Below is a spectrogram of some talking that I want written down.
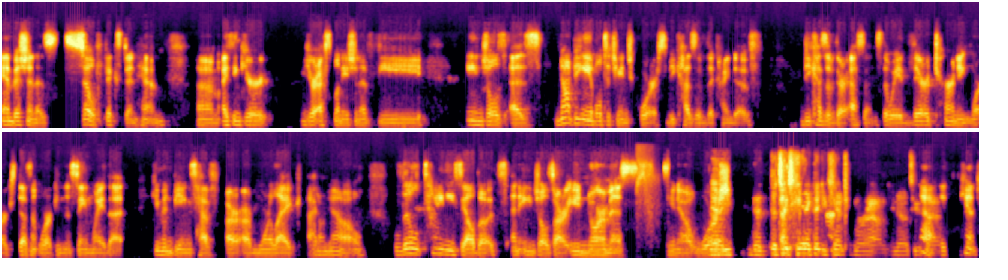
ambition is so fixed in him. Um, I think your your explanation of the angels as not being able to change course because of the kind of because of their essence, the way their turning works doesn't work in the same way that human beings have are, are more like I don't know little tiny sailboats and angels are enormous you know Yeah, warship the, the Titanic that you can't turn around, you know, too yeah, fast. they can't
